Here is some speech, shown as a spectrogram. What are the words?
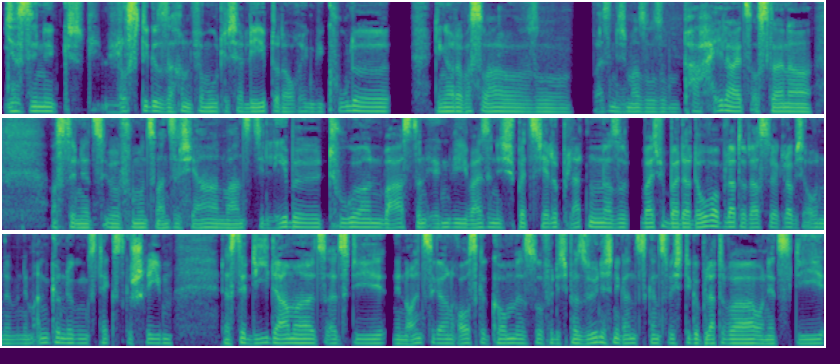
irrsinnig lustige Sachen vermutlich erlebt oder auch irgendwie coole Dinge oder was war so, weiß ich nicht mal, so, so ein paar Highlights aus deiner, aus den jetzt über 25 Jahren? Waren es die Label-Touren? War es dann irgendwie, weiß ich nicht, spezielle Platten? Also Beispiel bei der Dover-Platte, da hast du ja, glaube ich, auch in dem, in dem Ankündigungstext geschrieben, dass dir die damals, als die in den 90ern rausgekommen ist, so für dich persönlich eine ganz, ganz wichtige Platte war und jetzt die,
